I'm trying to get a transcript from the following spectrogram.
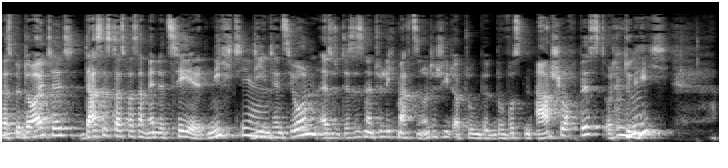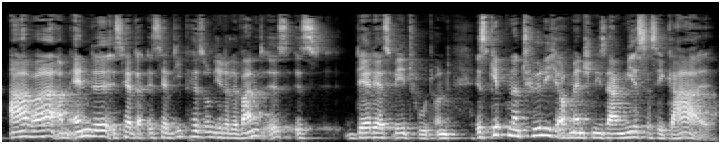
Das bedeutet, das ist das, was am Ende zählt. Nicht Ja. die Intention. Also das ist natürlich, macht es einen Unterschied, ob du be bewusst ein Arschloch bist oder Mhm. nicht. Aber am Ende ist ja, ist ja die Person, die relevant ist, ist der, der es weh tut. Und es gibt natürlich auch Menschen, die sagen, mir ist das egal.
